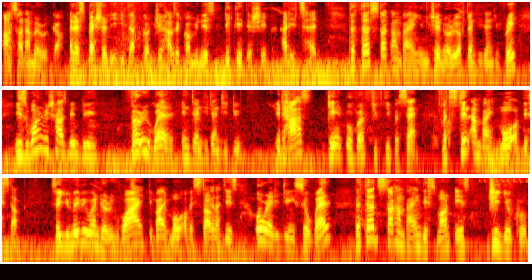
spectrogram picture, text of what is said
outside America. And especially if that country has a communist dictatorship at its head. The third stock I'm buying in January of 2023 is one which has been doing very well in 2022. It has gained over 50%, but still I'm buying more of this stock. So you may be wondering why to buy more of a stock that is already doing so well. The third stock I'm buying this month is Geo Group.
